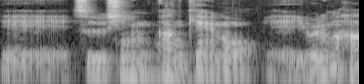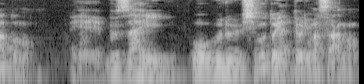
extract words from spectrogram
えー、通信関係の、えー、いろいろなハードの、えー、部材を売る仕事をやっております。あの、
